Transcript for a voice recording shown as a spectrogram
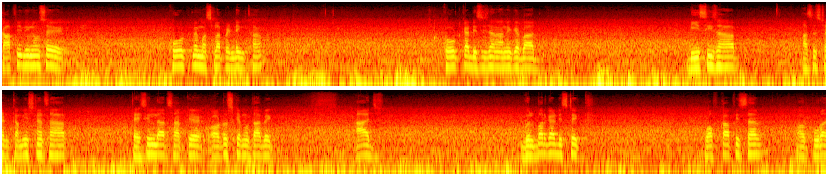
काफ़ी दिनों से कोर्ट में मसला पेंडिंग था। कोर्ट का डिसीज़न आने के बाद डीसी साहब, असिस्टेंट कमिश्नर साहब, तहसीलदार साहब के ऑर्डर्स के मुताबिक आज गुलबर्गा डिस्ट्रिक्ट वफ़ ऑफिसर और पूरा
